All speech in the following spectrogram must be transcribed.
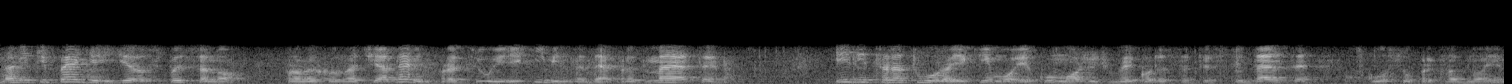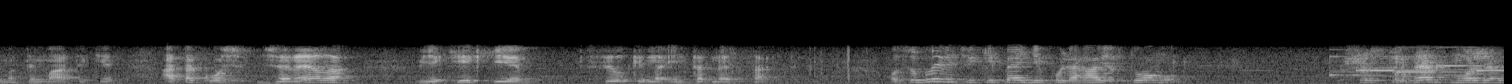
На Вікіпедії є розписано про викладача, де він працює, які він веде предмети, і література, яку можуть використати студенти з курсу прикладної математики, а також джерела, в яких є ссылки на інтернет-сайт. Особливість Вікіпедії полягає в тому, що студент може,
